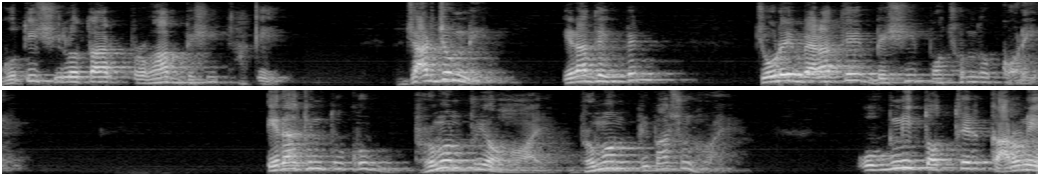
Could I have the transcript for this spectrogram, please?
গতিশীলতার প্রভাব বেশি থাকে। যার জন্যে এরা দেখবেন চড়ে বেড়াতে বেশি পছন্দ করে। এরা কিন্তু খুব ভ্রমণপ্রিয় হয়, ভ্রমণ পিপাসু হয়। অগ্নি তত্ত্বের কারণে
